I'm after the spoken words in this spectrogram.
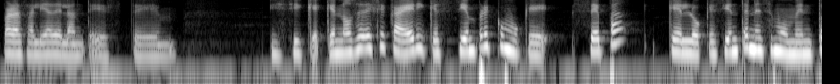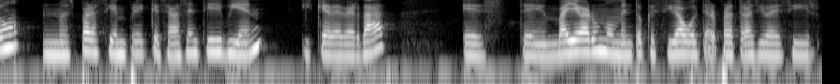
Para salir adelante, este y sí, que, que no se deje caer y que siempre como que sepa que lo que siente en ese momento no es para siempre, que se va a sentir bien y que de verdad este, va a llegar un momento que sí va a voltear para atrás y va a decir,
